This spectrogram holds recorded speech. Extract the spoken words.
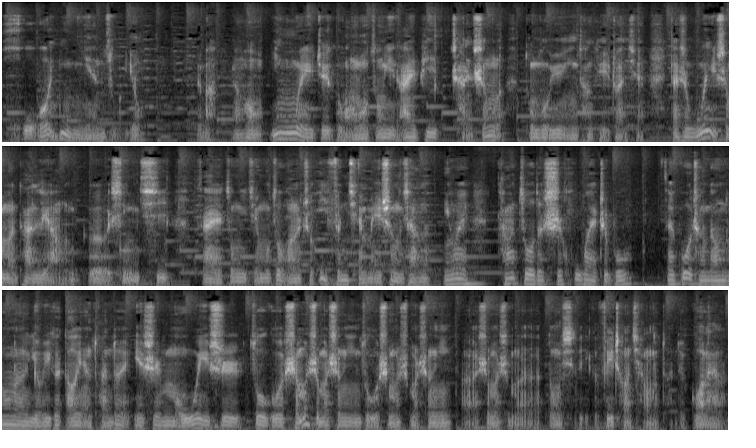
活一年左右。对吧？然后因为这个网络综艺的 IP 产生了，通过运营它可以赚钱。但是为什么他两个星期在综艺节目做完了之后一分钱没剩下呢？因为他做的是户外直播，在过程当中呢，有一个导演团队，也是某卫视做过什么什么声音，做过什么什么声音啊，什么什么东西的一个非常强的团队过来了。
